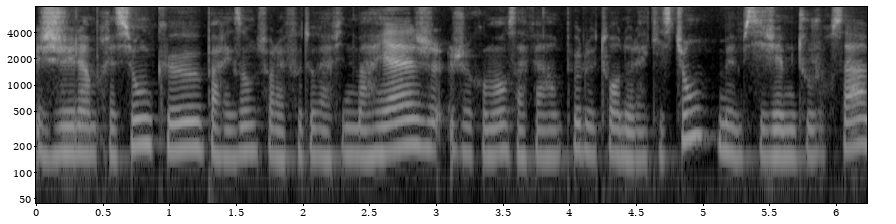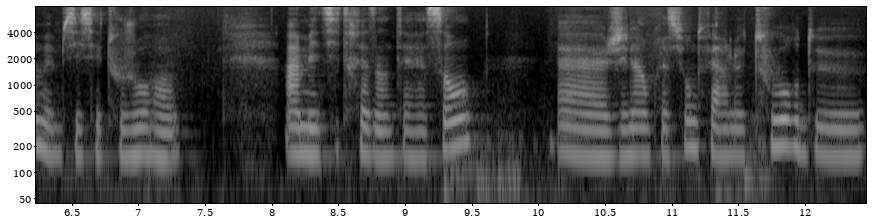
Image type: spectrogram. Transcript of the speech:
j'ai l'impression que par exemple sur la photographie de mariage, je commence à faire un peu le tour de la question, même si j'aime toujours ça, même si c'est toujours euh, un métier très intéressant. j'ai l'impression de faire le tour de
